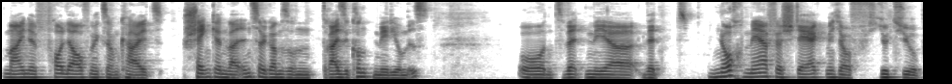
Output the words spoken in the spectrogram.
meine volle Aufmerksamkeit schenken, weil Instagram so ein 3-Sekunden-Medium ist. Und wird mir, wird noch mehr verstärkt mich auf YouTube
